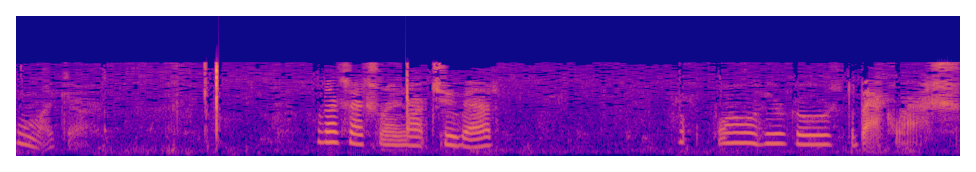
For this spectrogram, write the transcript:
Oh my god. Well, that's actually not too bad. Goes the backlash.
